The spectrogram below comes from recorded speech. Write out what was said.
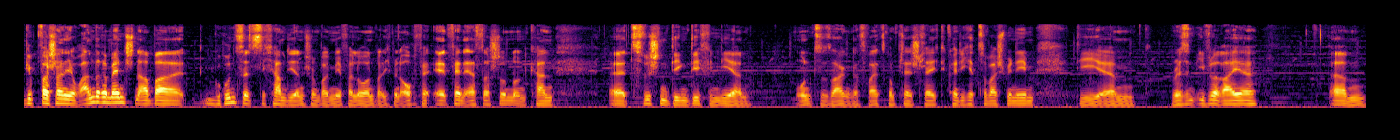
gibt wahrscheinlich auch andere Menschen, aber grundsätzlich haben die dann schon bei mir verloren, weil ich bin auch äh, Fan erster Stunde und kann äh, Zwischending definieren. Und zu sagen, das war jetzt komplett schlecht. Könnte ich jetzt zum Beispiel nehmen, die ähm, Resident Evil-Reihe. Ähm,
